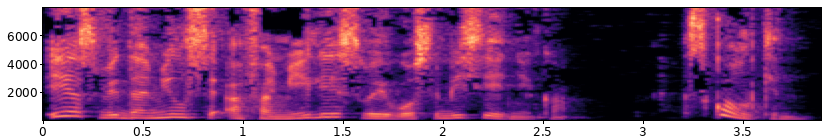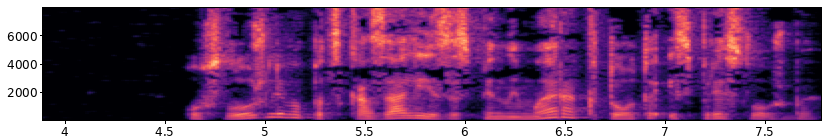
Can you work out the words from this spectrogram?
и осведомился о фамилии своего собеседника. «Сколкин», – услужливо подсказали из-за спины мэра кто-то из пресс-службы.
